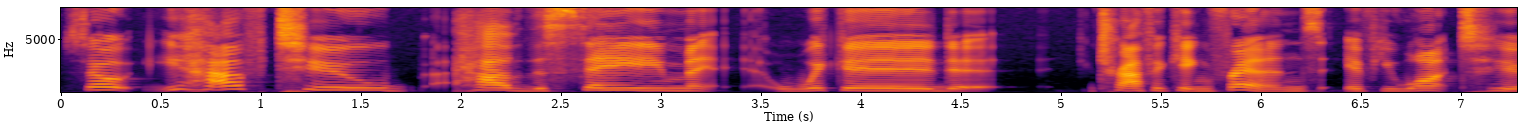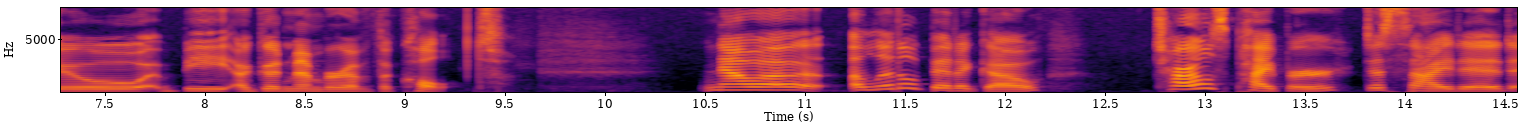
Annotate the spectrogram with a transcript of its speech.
So you have to have the same wicked trafficking friends if you want to be a good member of the cult. Now, a little bit ago, Charles Piper decided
